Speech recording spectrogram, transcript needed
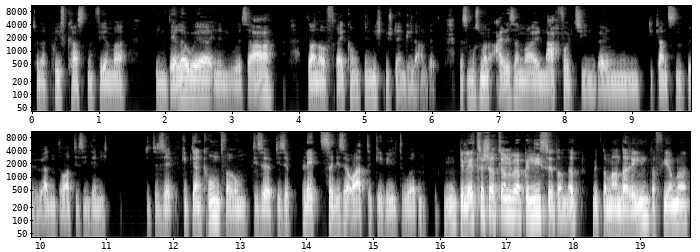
zu einer Briefkastenfirma in Delaware in den USA, dann auf Freikonten in Liechtenstein gelandet. Das muss man alles einmal nachvollziehen, weil die ganzen Behörden dort, die sind ja nicht, es gibt ja einen Grund, warum diese, diese Plätze, diese Orte gewählt wurden. Hm, die letzte Station war Belize dann, nicht? Mit der Mandarin, der Firma.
